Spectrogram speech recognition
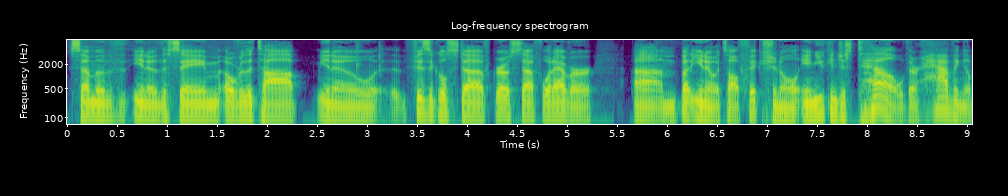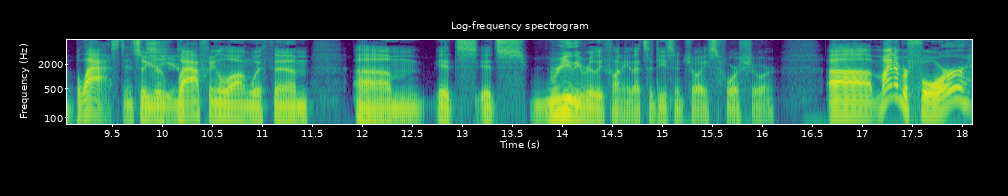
some of you know the same over the top, you know, physical stuff, gross stuff, whatever. Um, but you know, it's all fictional, and you can just tell they're having a blast, and so you're yeah. laughing along with them. Um, it's it's really really funny. That's a decent choice for sure. Uh, my number four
